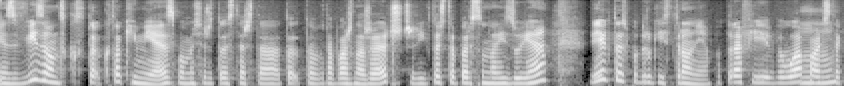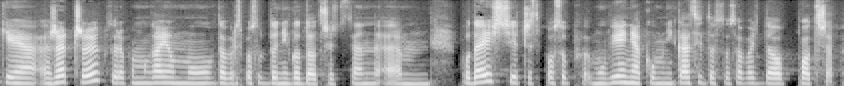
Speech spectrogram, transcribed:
Więc widząc, kto, kto kim jest, bo myślę, że to jest też ta, ta, ta, ważna rzecz, czyli ktoś to personalizuje, wie, kto jest po drugiej stronie. Potrafi wyłapać mhm. takie rzeczy, które pomagają mu w dobry sposób do niego dotrzeć. Ten um, podejście czy sposób mówienia, komunikacji dostosować do potrzeb.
